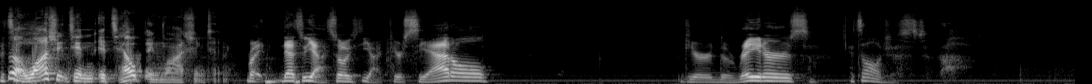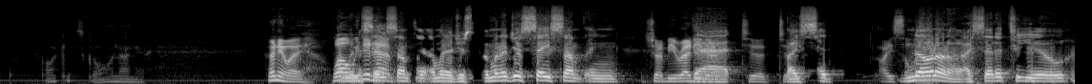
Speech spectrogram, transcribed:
It's No, all- Washington. It's helping Washington. Right. That's yeah. So if- yeah, if you're Seattle, if you're the Raiders, it's all just oh, what the fuck is going on here. Anyway, well, we did say have. something. I'm gonna just. I'm gonna just say something Should I be ready to that to, to I said. isolate? No, no, no. I said it to you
